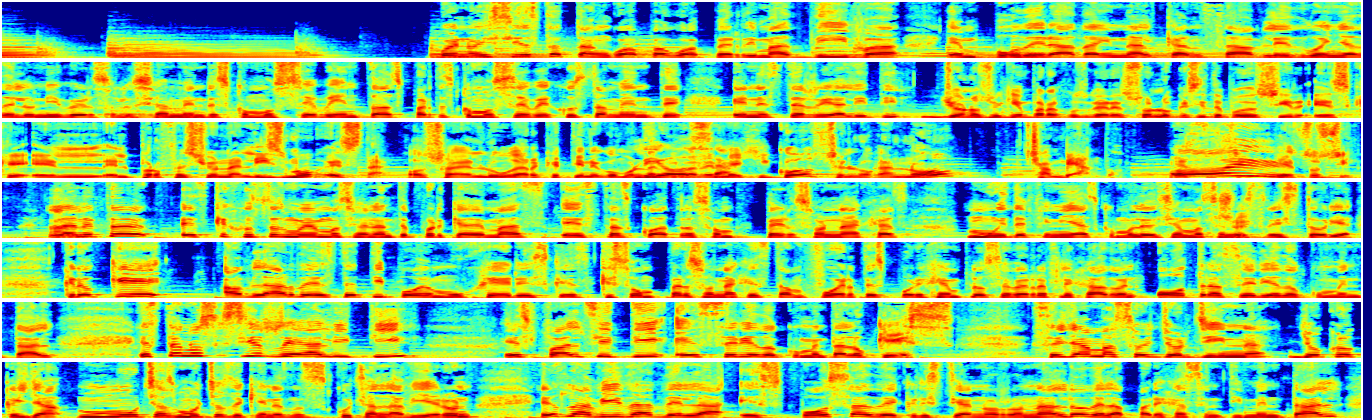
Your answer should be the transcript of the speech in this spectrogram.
Bueno, y si esta tan guapa, guapérrima, diva, empoderada, inalcanzable, dueña del universo, Lucía Méndez, como se ve en todas partes, como se ve justamente en este reality. Yo no soy quien para juzgar eso. Lo que sí te puedo decir es que el, el profesionalismo está. O sea, el lugar que tiene como la diva Diosa. de México se lo ganó chambeando. Eso sí, eso sí. La neta es que justo es muy emocionante porque además estas cuatro son personajes muy definidas, como lo decíamos en Sí. nuestra historia. Creo que hablar de este tipo de mujeres que, que son personajes tan fuertes, por ejemplo, se ve reflejado en otra serie documental. Esta no sé si es reality, es falsity, es serie documental o qué es. Se llama Soy Georgina. Yo creo que ya muchas, muchos de quienes nos escuchan la vieron. Es la vida de la esposa de Cristiano Ronaldo, de la pareja sentimental,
